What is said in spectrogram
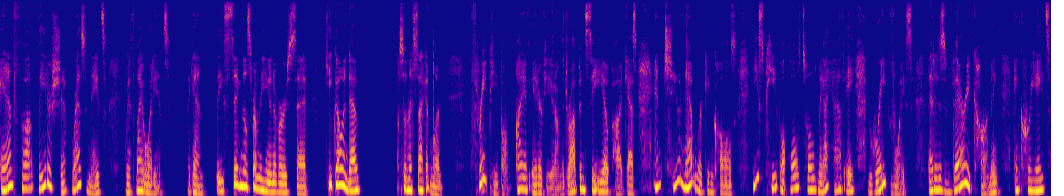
and thought leadership resonates with my audience. Again, these signals from the universe said, keep going, Deb. So in the second one, three people I have interviewed on the Drop In CEO podcast and two networking calls. These people all told me I have a great voice, that is very calming and creates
